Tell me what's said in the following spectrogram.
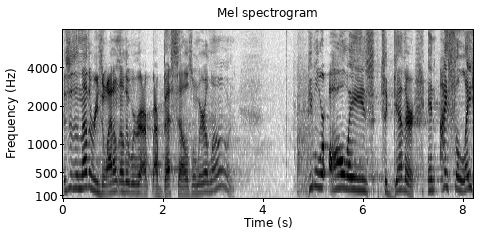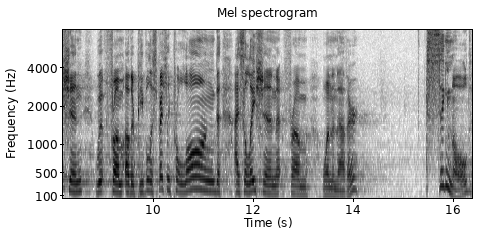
This is another reason why I don't know that we're our, our best selves when we're alone. People were always together, and isolation from other people, especially prolonged isolation from one another, signaled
